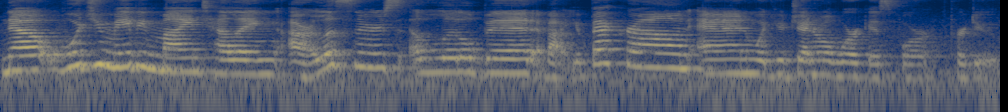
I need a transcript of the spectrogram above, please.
Now, would you maybe mind telling our listeners a little bit about your background and what your general work is for Purdue?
